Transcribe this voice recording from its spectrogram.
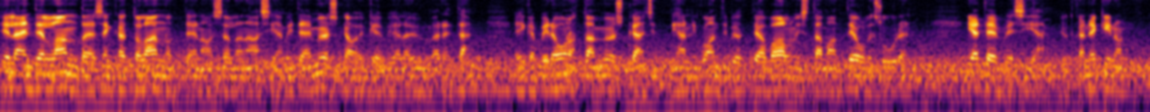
eläinten lanta ja sen käyttö lannoitteena on sellainen asia, mitä ei myöskään oikein vielä ymmärretä. Eikä pidä unohtaa myöskään sit ihan niin kuin antibiootteja valmistavan teollisuuden jätevesiä, jotka nekin on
